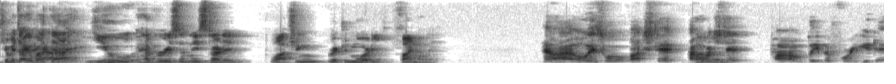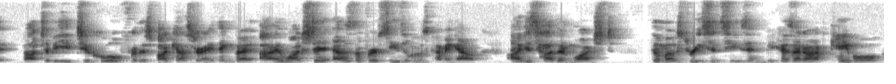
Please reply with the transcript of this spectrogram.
Can we talk about that? You have recently started watching Rick and Morty. Finally. No, I always watched it. I Oh, watched really? it probably before you did. Not to be too cool for this podcast or anything, but I watched it as the first season was coming out. I just haven't watched the most recent season because I don't have cable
